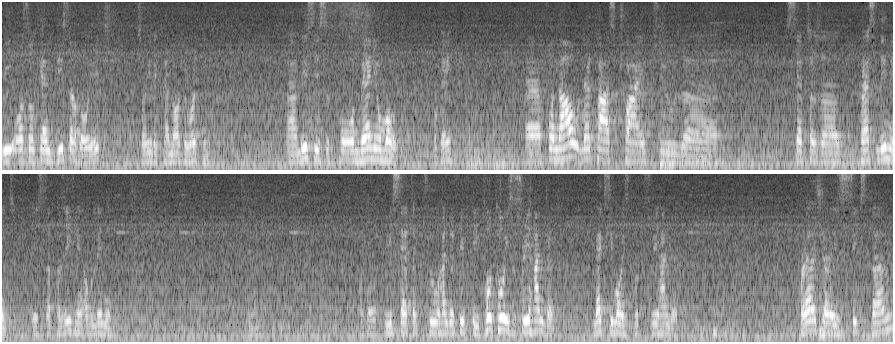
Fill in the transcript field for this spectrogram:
we also can disable it, so it cannot working. Uh, this is for manual mode. Okay. Uh, for now, let us try to the set the press limit. Is the position of limit. Okay, we set 250. Total is 300. Maximum is 300. Pressure is 6 ton.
